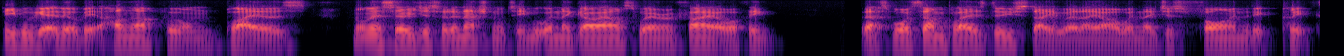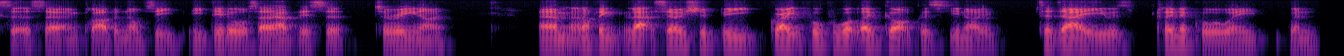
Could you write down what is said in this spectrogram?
people get a little bit hung up on players, not necessarily just for the national team, but when they go elsewhere and fail. I think that's why some players do stay where they are when they just find that it clicks at a certain club. And obviously, he did also have this at Torino. Um, and I think Lazio should be grateful for what they've got because you know today he was clinical when he when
